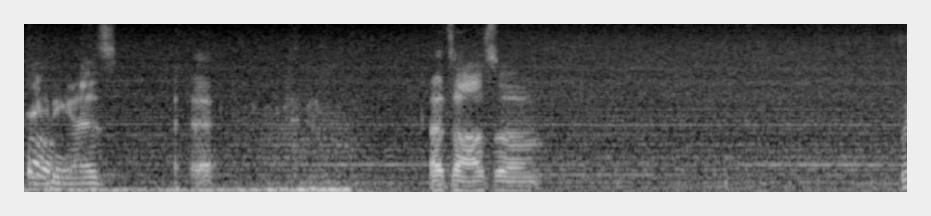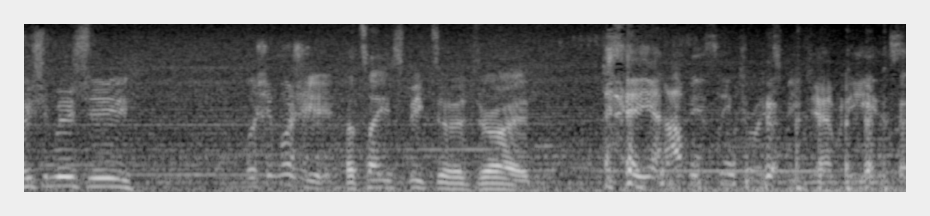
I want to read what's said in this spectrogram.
He's reading us. that's awesome. Mushi Mushi. Mushy mushy. That's how you speak to a droid. yeah, obviously droids speak Japanese.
